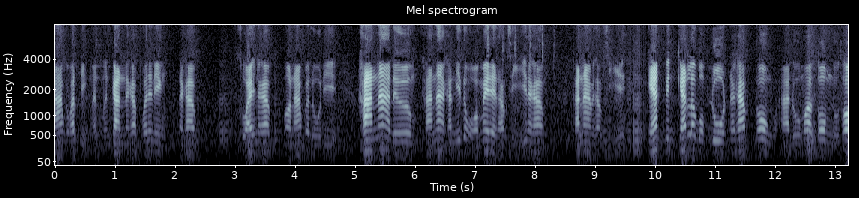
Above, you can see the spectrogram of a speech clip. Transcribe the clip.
น้ำกับพลาสติกเหมือนเหมือนกันนะครับเพราะนั้นเองนะครับสวยนะครับหม้อน้ำก็ดูดีคานหน้าเดิมคานหน้าคันนี้ต้องบอกว่าไม่ได้ทำสีนะครับคันหน้าไม่ทำสี แก๊สเป็นแก๊สระบบดูดนะครับต้องอดูหม้อต้มดูท่อ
